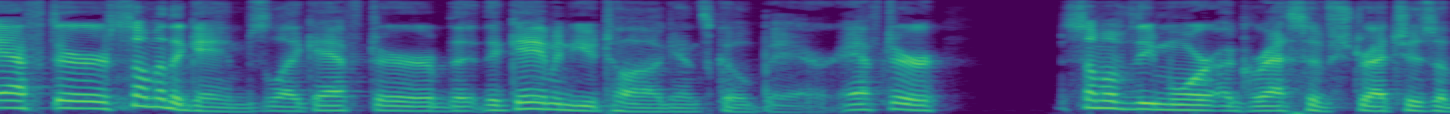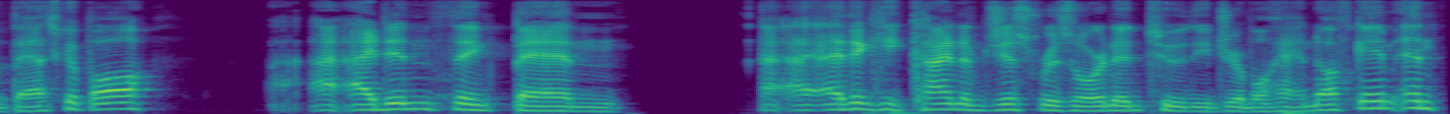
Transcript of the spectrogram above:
after some of the games, like after the, the game in Utah against Gobert, after some of the more aggressive stretches of basketball, I, I didn't think Ben. I, I think he kind of just resorted to the dribble handoff game. And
